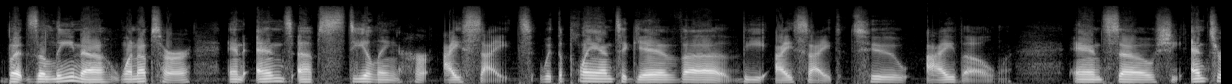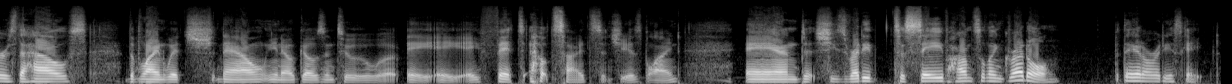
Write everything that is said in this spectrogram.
But Zelena one-ups her and ends up stealing her eyesight with the plan to give uh, the eyesight to Ivo. And so she enters the house. The blind witch now, you know, goes into a, a, a fit outside since she is blind. And she's ready to save Hansel and Gretel. But they had already escaped.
